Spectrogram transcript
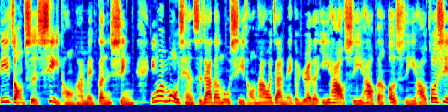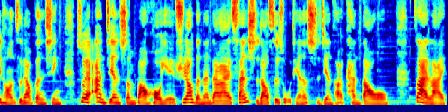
第一种是系统还没更新，因为目前实价登录系统它会在每个月的一号、十一号跟二十一号做系统的资料更新，所以案件申报后也需要等待大概三十到四十五天的时间才会看到哦。再来，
